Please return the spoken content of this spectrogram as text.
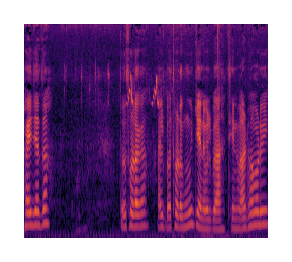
ખાઈ જતા. તો થોડાક અલ્પા થોડોક મૂકીએ ને અલ્પા હાથીને વાઢવા મળવી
